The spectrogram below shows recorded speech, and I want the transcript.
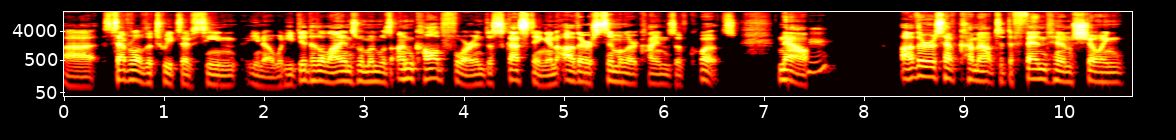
uh, several of the tweets I've seen, you know, what he did to the lineswoman was uncalled for and disgusting, and other similar kinds of quotes. Now, mm-hmm. others have come out to defend him, showing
